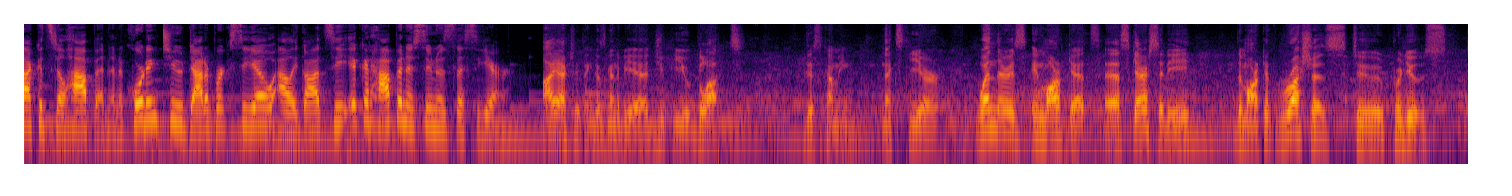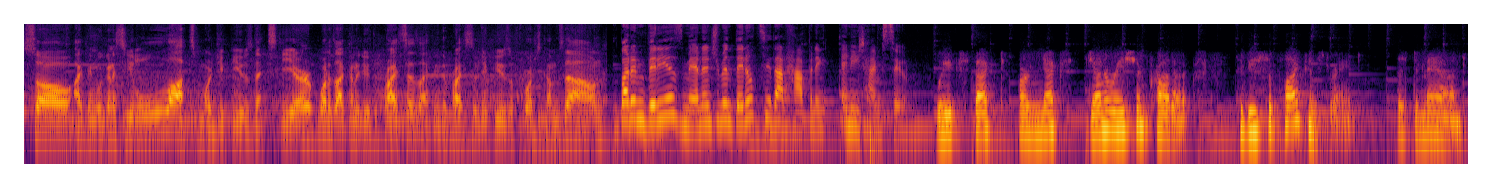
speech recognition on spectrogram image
that could still happen. And according to Databricks CEO Ali Ghodsi, it could happen as soon as this year. I actually think there's going to be a GPU glut this coming next year. When there is in market uh, scarcity, the market rushes to produce. So I think we're going to see lots more GPUs next year. What is that going to do to prices? I think the prices of GPUs, of course, comes down. But NVIDIA's management, they don't see that happening anytime soon. We expect our next generation products to be supply constrained as demand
